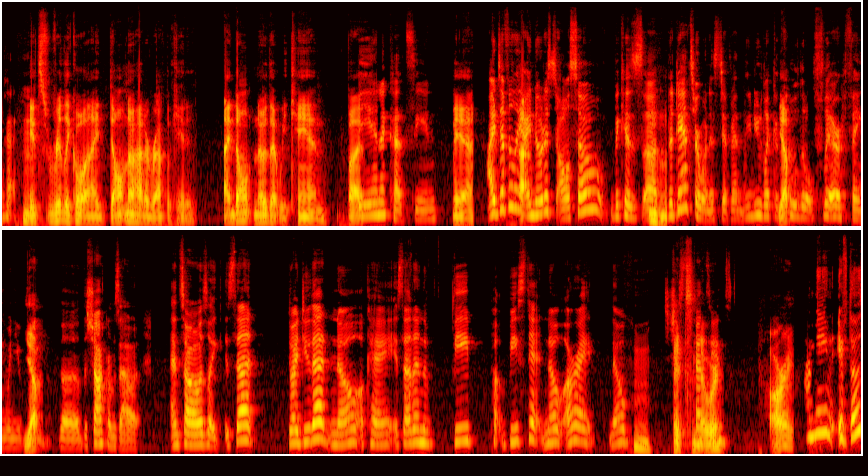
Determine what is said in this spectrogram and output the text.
okay. Hmm. It's really cool, and I don't know how to replicate it. I don't know that we can, but Be in a cutscene. yeah, I definitely Uh, I noticed also because uh, Mhm. the dancer one is different. You do like a Yep. cool little flare thing when you Yep. the the chakrams out, and so I was like, "Is that? Do I do that? No. Okay. Is that in the V B stand? No. All right. Nope. Hmm. It's just It's nowhere. cutscenes. All right. I mean, if those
